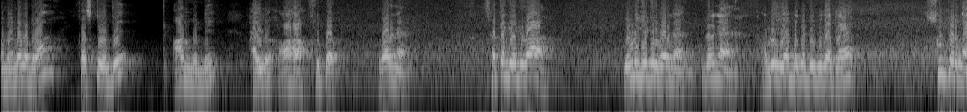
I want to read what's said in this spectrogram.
நம்ம என்ன பண்ணுறோம் ஃபஸ்ட்டு வந்து ஆன் பண்ணி. ஹைலோ ஆஹா சூப்பர் பாருங்க. சத்தம் கேட்குதா எப்படி கேட்குது பாருங்க. இதுங்க அப்படியே என் பக்கம் திருப்பி காட்டுறேன். சூப்பருங்க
